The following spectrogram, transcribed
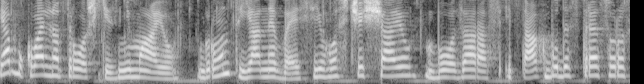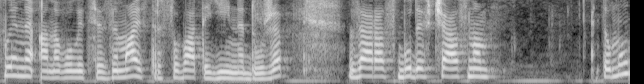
Я буквально трошки знімаю ґрунт, я не весь його зчищаю, бо зараз і так буде стрес у рослини, а на вулиці зима і стресувати їй не дуже зараз буде вчасно. Тому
